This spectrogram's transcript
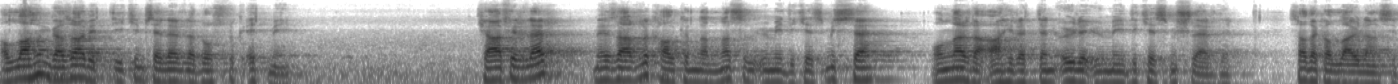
Allah'ın gazap ettiği kimselerle dostluk etmeyin. Kafirler mezarlık halkından nasıl ümidi kesmişse onlar da ahiretten öyle ümidi kesmişlerdi. Sadakallahü lansim.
